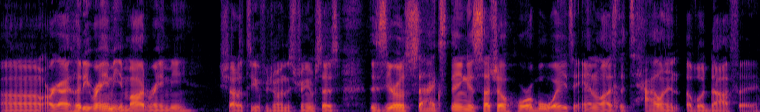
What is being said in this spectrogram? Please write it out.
Uh, our guy Hoodie Ramey, Mod Ramey, shout out to you for joining the stream. Says the zero sacks thing is such a horrible way to analyze the talent of Odafe.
